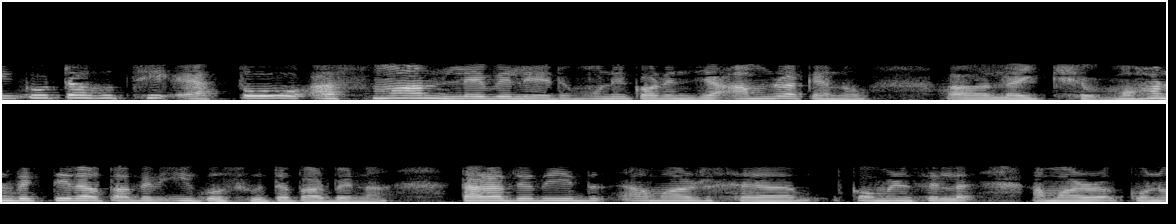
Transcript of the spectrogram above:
ইগোটা হচ্ছে এত আসমান লেভেলের মনে করেন যে আমরা কেন লাইক মহান ব্যক্তিরাও তাদের ইগো ছুঁতে পারবে না। তারা যদি আমার কমেন্টসে আমার কোনো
